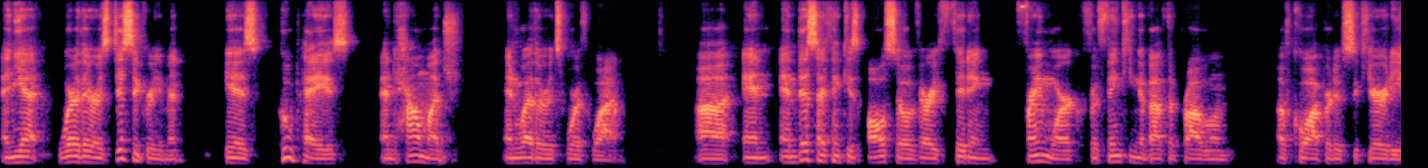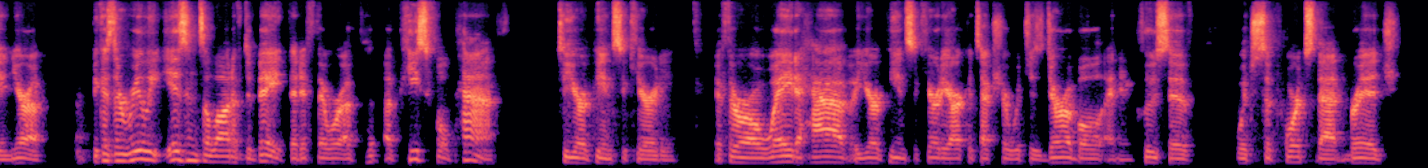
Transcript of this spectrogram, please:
And yet, where there is disagreement is who pays and how much and whether it's worthwhile. Uh, and, and this, I think, is also a very fitting framework for thinking about the problem of cooperative security in Europe, because there really isn't a lot of debate that if there were a, a peaceful path to European security, if there were a way to have a European security architecture which is durable and inclusive, which supports that bridge,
